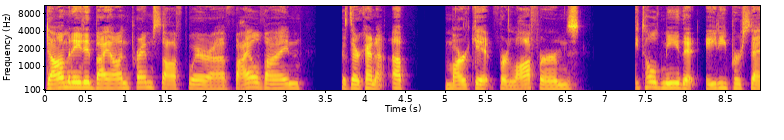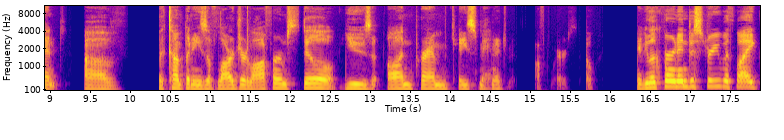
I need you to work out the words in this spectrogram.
dominated by on-prem software. Uh, Filevine, because they're kind of up market for law firms. He told me that 80% of the companies of larger law firms still use on-prem case management software. So maybe look for an industry with like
